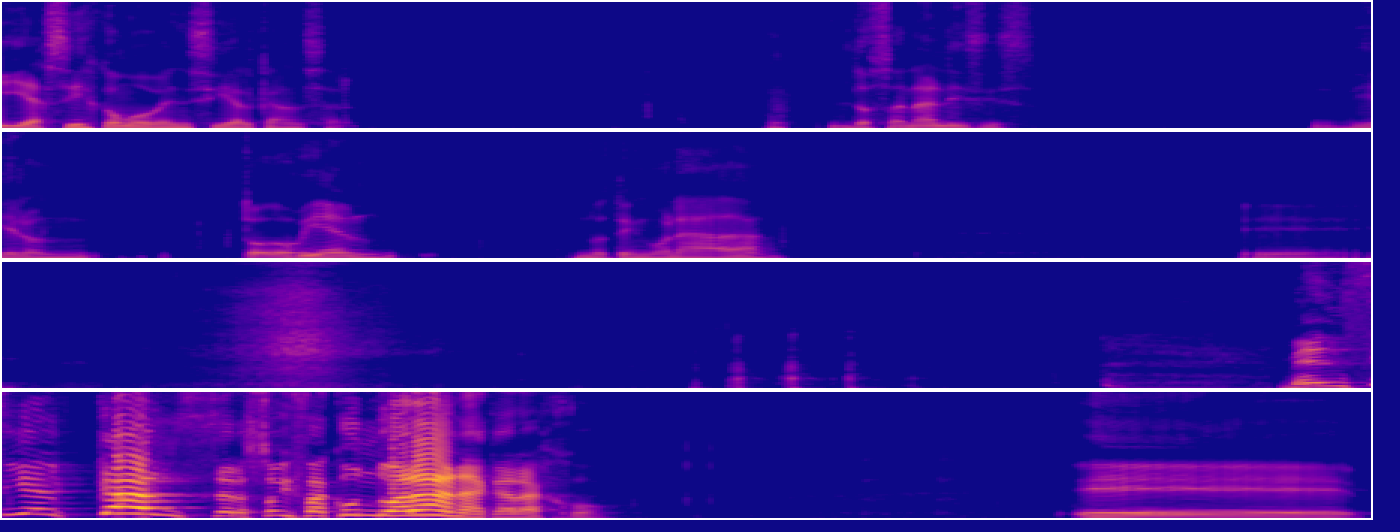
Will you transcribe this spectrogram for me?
Y así es como vencí el cáncer. Los análisis dieron todos bien, no tengo nada. Eh, Vencí el cáncer, soy Facundo Arana, carajo. Eh,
